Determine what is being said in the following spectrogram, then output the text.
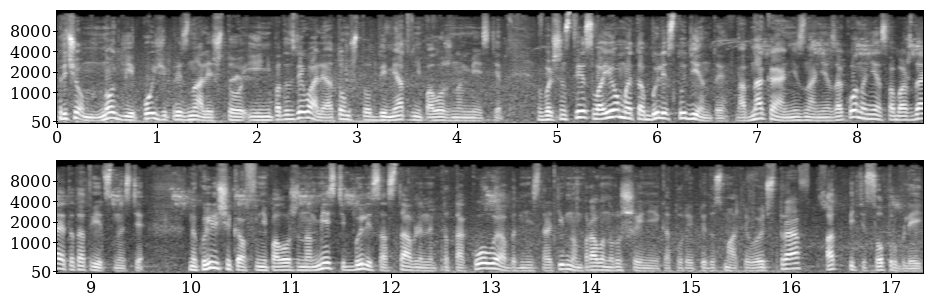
Причем многие позже признались, что и не подозревали о том, что дымят в неположенном месте. В большинстве своем это были студенты. Однако незнание закона не освобождает от ответственности. На курильщиков в неположенном месте были составлены протоколы об административном правонарушении, которые предусматривают штраф от 500 рублей.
